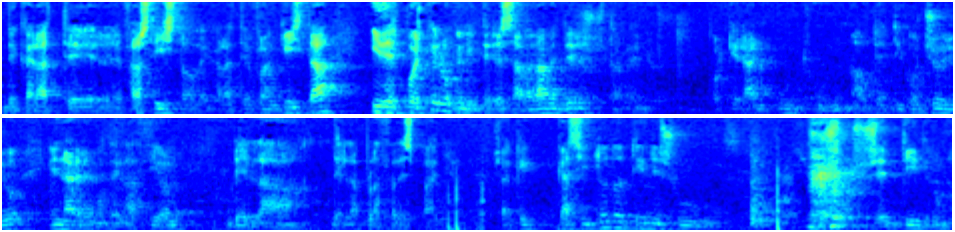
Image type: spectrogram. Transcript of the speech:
de carácter fascista o de carácter franquista, y después que lo que le interesaba era vender esos terrenos, porque eran un, auténtico chollo en la remodelación de la, de la, Plaza de España. O sea que casi todo tiene su, su, sentido. ¿no?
